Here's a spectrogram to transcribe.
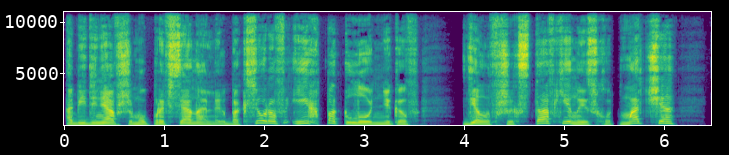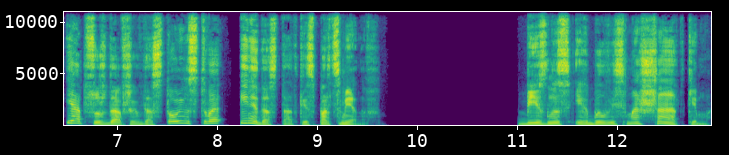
объединявшему профессиональных боксеров и их поклонников, делавших ставки на исход матча и обсуждавших достоинства и недостатки спортсменов. Бизнес их был весьма шатким.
